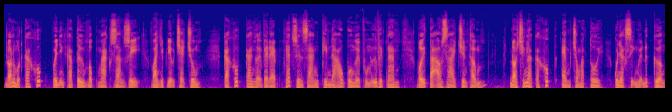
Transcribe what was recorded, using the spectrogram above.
đó là một ca khúc với những ca từ mộc mạc giản dị và nhịp điệu trẻ trung. Ca khúc ca ngợi vẻ đẹp, nét duyên dáng kín đáo của người phụ nữ Việt Nam với tà áo dài truyền thống. Đó chính là ca khúc Em trong mắt tôi của nhạc sĩ Nguyễn Đức Cường.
